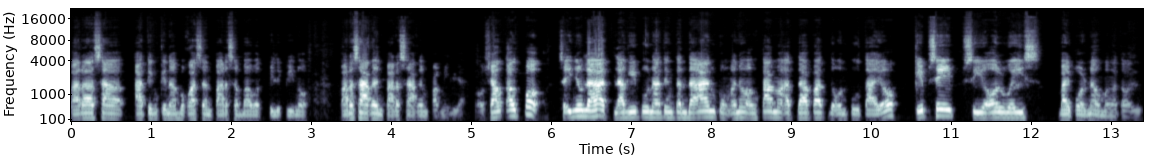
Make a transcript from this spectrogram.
para sa ating kinabukasan para sa bawat Pilipino. Para sa akin, para sa aking pamilya. O, shout out po sa inyong lahat. Lagi po nating tandaan kung ano ang tama at dapat doon po tayo. Keep safe. See you always. Bye for now mga tol.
